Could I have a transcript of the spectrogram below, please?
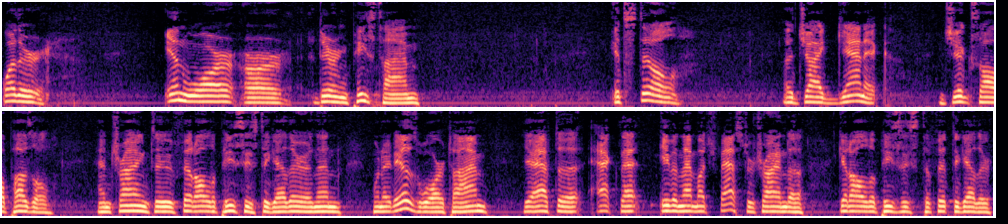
whether in war or during peacetime, it's still a gigantic jigsaw puzzle and trying to fit all the pieces together and then when it is wartime you have to act that even that much faster trying to get all the pieces to fit together.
